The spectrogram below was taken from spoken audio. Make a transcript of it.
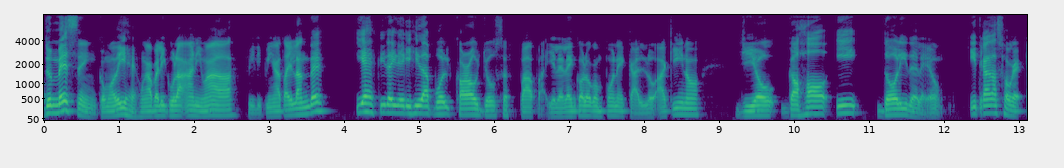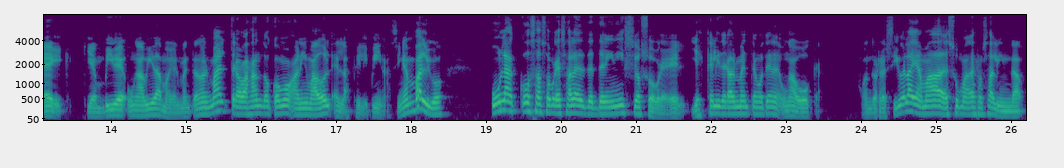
The Missing, como dije, es una película animada filipina-tailandés y es escrita y dirigida por Carl Joseph Papa. Y el elenco lo compone Carlos Aquino, Gio Gahal y Dolly de León. Y trata sobre Eric, quien vive una vida mayormente normal trabajando como animador en las Filipinas. Sin embargo, una cosa sobresale desde el inicio sobre él, y es que literalmente no tiene una boca. Cuando recibe la llamada de su madre Rosalinda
